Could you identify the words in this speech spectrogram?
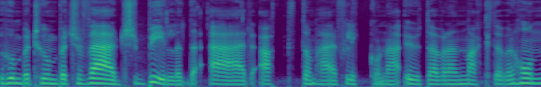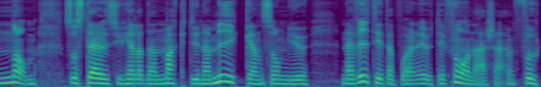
Humbert Humberts världsbild är att de här flickorna utövar en makt över honom så ställs ju hela den maktdynamiken som ju när vi tittar på den utifrån är så här, en 40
